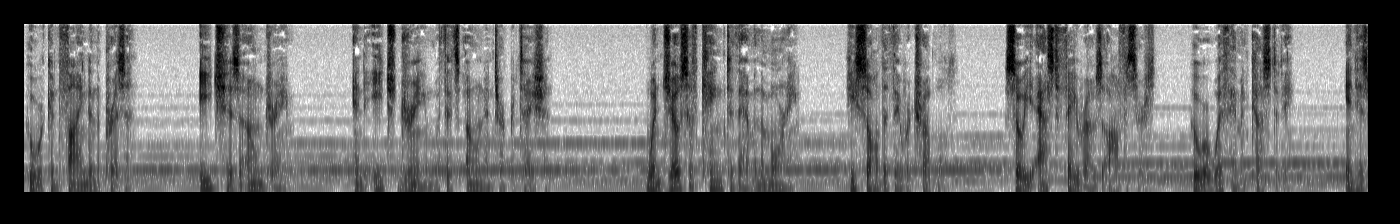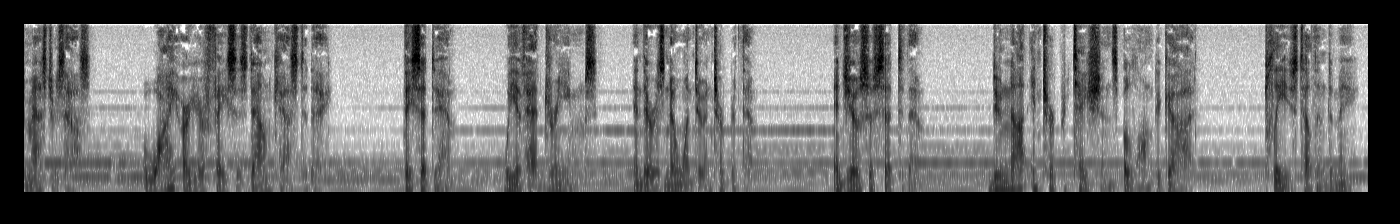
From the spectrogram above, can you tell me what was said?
who were confined in the prison, each his own dream, and each dream with its own interpretation. When Joseph came to them in the morning, he saw that they were troubled. So he asked Pharaoh's officers, who were with him in custody, in his master's house, Why are your faces downcast today? They said to him, We have had dreams, and there is no one to interpret them. And Joseph said to them, do not interpretations belong to God? Please tell them to me.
